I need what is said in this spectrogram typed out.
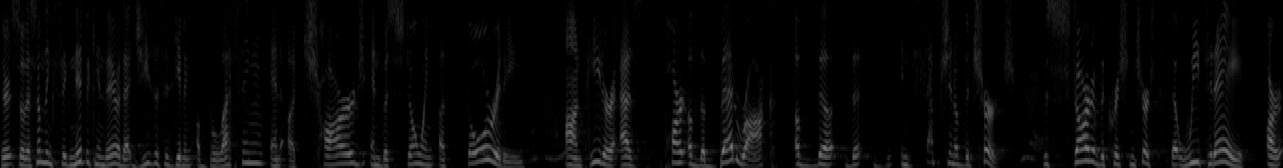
There, so there's something significant there that Jesus is giving a blessing and a charge and bestowing authority on Peter as part of the bedrock of the, the, the inception of the church, the start of the Christian church that we today are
